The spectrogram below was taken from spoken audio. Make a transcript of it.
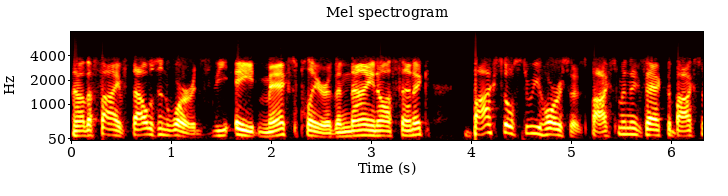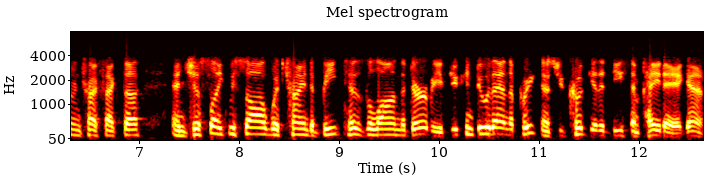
now the five thousand words, the eight Max Player, the nine Authentic, box those three horses, Boxman Exact, the Boxman Trifecta, and just like we saw with trying to beat Tiz the Law in the Derby, if you can do that in the Preakness, you could get a decent payday again.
